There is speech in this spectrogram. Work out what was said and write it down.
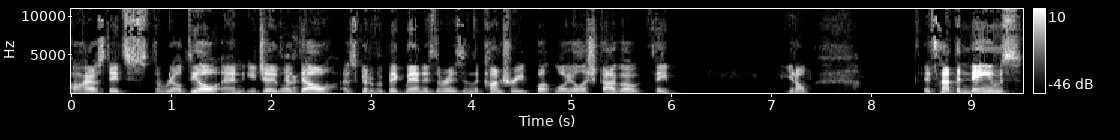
Ohio State's the real deal, and EJ yeah. Liddell, as good of a big man as there is in the country, but Loyola Chicago, they, you know, it's not the names.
